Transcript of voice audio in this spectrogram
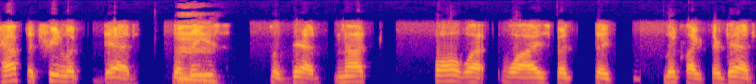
half the tree looked dead. The Mm. leaves look dead, not fall wise, but they look like they're dead.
